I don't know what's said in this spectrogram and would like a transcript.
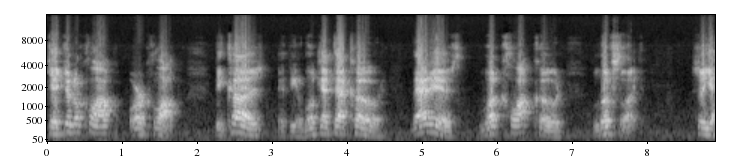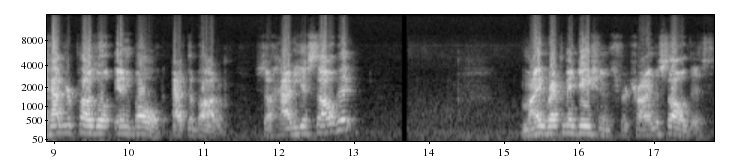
Digital clock or clock. Because if you look at that code, that is what clock code looks like. So you have your puzzle in bold at the bottom. So how do you solve it? My recommendations for trying to solve this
